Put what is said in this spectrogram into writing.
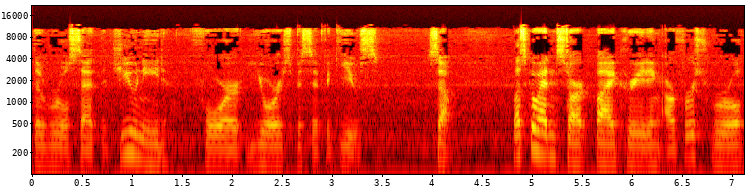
the rule set that you need for your specific use. So, Let's go ahead and start by creating our first rule,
